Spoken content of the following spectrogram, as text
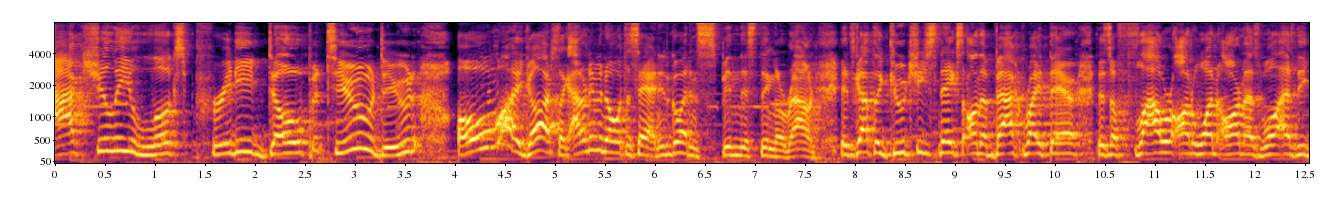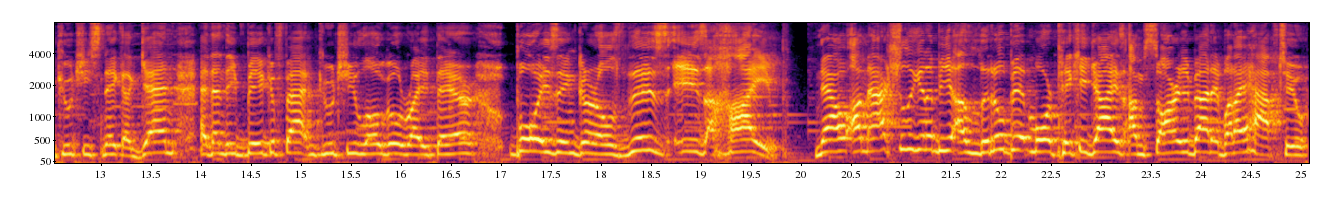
actually looks pretty dope too, dude. Oh my gosh. Like, I don't even know what to say. I need to go ahead and spin this thing around. It's got the Gucci snakes on the back right there. There's a flower flower on one arm as well as the Gucci snake again. And then the big fat Gucci logo right there. Boys and girls, this is hype. Now, I'm actually going to be a little bit more picky, guys. I'm sorry about it, but I have to.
